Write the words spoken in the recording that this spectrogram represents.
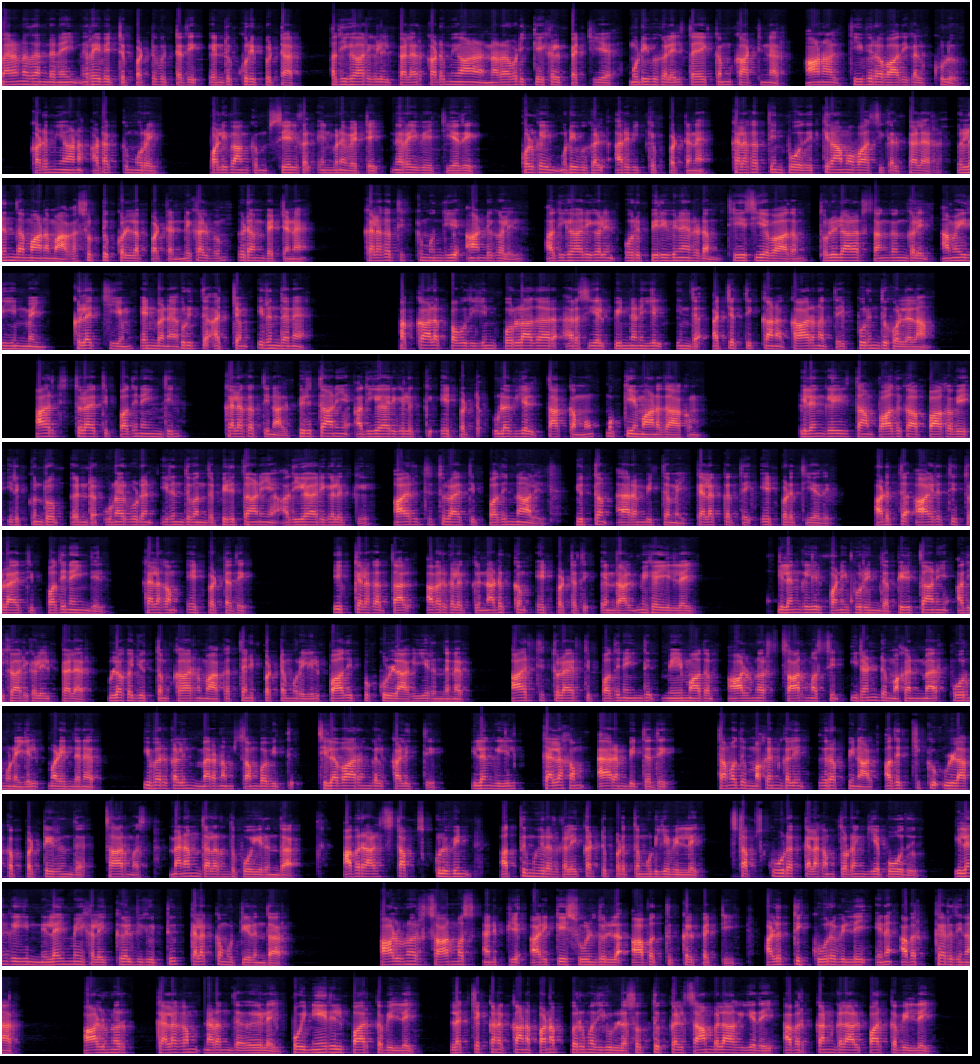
மரண தண்டனை நிறைவேற்றப்பட்டு விட்டது என்று குறிப்பிட்டார். அதிகாரிகளில் பலர் கடுமையான நடவடிக்கைகள் பற்றிய முடிவுகளில் தயக்கம் காட்டினர். ஆனால் தீவிரவாதிகள் குழு கடுமையான அடக்குமுறை பழிவாங்கும் செயல்கள் என்பனவற்றை நிறைவேற்றியது. கொள்கை முடிவுகள் அறிவிக்கப்பட்டன. கழகத்தின் போது கிராமவாசிகள் பலர் எழுந்தமானமாக சுட்டுக்கொல்லப்பட்ட நிகழ்வும் இடம்பெற்றன. கழகத்திற்கு முந்தைய ஆண்டுகளில் அதிகாரிகளின் ஒரு பிரிவினரிடம் தேசியவாதம் தொழிலாளர் சங்கங்களின் அமைதியின்மை கிளர்ச்சியும் என்பன குறித்த அச்சம் இருந்தன. அக்கால பகுதியின் பொருளாதார அரசியல் பின்னணியில் இந்த அச்சத்திற்கான காரணத்தை புரிந்து கொள்ளலாம். ஆயிரத்தி தொள்ளாயிரத்தி பதினைந்தின் கழகத்தினால் பிரித்தானிய அதிகாரிகளுக்கு ஏற்பட்ட உளவியல் தாக்கமும் முக்கியமானதாகும். இலங்கையில் தாம் பாதுகாப்பாகவே இருக்கின்றோம் என்ற உணர்வுடன் இருந்து வந்த பிரித்தானிய அதிகாரிகளுக்கு ஆயிரத்தி தொள்ளாயிரத்தி பதினாலில் யுத்தம் ஆரம்பித்தமை கலக்கத்தை ஏற்படுத்தியது. அடுத்த ஆயிரத்தி தொள்ளாயிரத்தி பதினைந்தில் கலகம் ஏற்பட்டது. இக்கலகத்தால் அவர்களுக்கு நடுக்கம் ஏற்பட்டது என்றால் மிக இல்லை இலங்கையில் பணிபுரிந்த பிரித்தானிய அதிகாரிகளில் பலர் உலக யுத்தம் காரணமாக தனிப்பட்ட முறையில் பாதிப்புக்குள்ளாகி இருந்தனர். ஆயிரத்தி தொள்ளாயிரத்தி பதினைந்து மே மாதம் ஆளுநர் சார்மஸின் இரண்டு மகன்மார் போர்முனையில் மடிந்தனர். இவர்களின் மரணம் சம்பவித்து சில வாரங்கள் கழித்து இலங்கையில் கலகம் ஆரம்பித்தது. தமது மகன்களின் இறப்பினால் அதிர்ச்சிக்கு உள்ளாக்கப்பட்டிருந்த சார்மஸ் மனம் தளர்ந்து போயிருந்தார். அவரால் ஸ்டப்ஸ் குழுவின் அத்துமீறல்களை கட்டுப்படுத்த முடியவில்லை. ஸ்டப்ஸ் கூட கலகம் தொடங்கிய போது இலங்கையின் நிலைமைகளை கேள்வியுற்று கலக்கமுற்றிருந்தார். ஆளுநர் சார்மஸ் அனுப்பிய அறிக்கை சூழ்ந்துள்ள ஆபத்துக்கள் பற்றி அழுத்திக் கூறவில்லை என அவர் கருதினார். ஆளுநர் கலகம் நடந்த வேளை போய் நேரில் பார்க்கவில்லை. லட்சக்கணக்கான பணப்பெறுமதியுள்ள சொத்துக்கள் சாம்பலாகியதை அவர் கண்களால் பார்க்கவில்லை.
